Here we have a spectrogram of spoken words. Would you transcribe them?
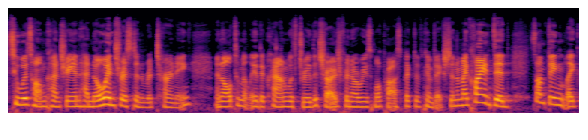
to his home country and had no interest in returning. And ultimately, the Crown withdrew the charge for no reasonable prospect of conviction. And my client did something like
